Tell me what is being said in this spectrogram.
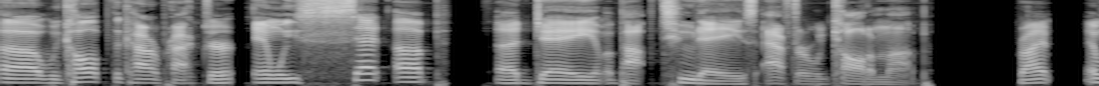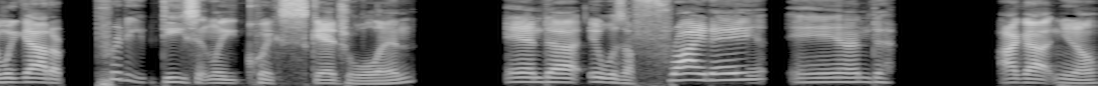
Uh we call up the chiropractor and we set up a day about 2 days after we called him up. Right? And we got a pretty decently quick schedule in and uh, it was a Friday, and I got you know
